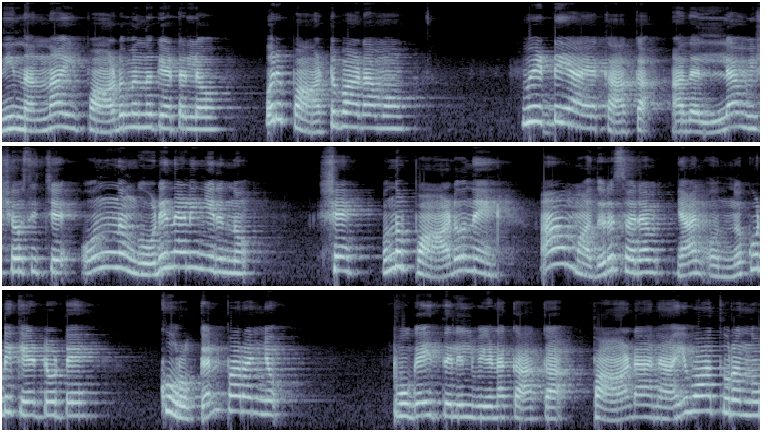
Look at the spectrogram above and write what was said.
നീ നന്നായി പാടുമെന്ന് കേട്ടല്ലോ. ഒരു പാട്ട് പാടാമോ? വിഡ്ഢിയായ കാക്ക അതെല്ലാം വിശ്വസിച്ച് ഒന്നും കൂടി നലിഞ്ഞിരുന്നു ഷേ ഒന്ന് പാടൂന്നേ. ആ മധുരസ്വരം ഞാൻ ഒന്നുകൂടി കേട്ടോട്ടെ. കുറുക്കൻ പറഞ്ഞു പുകയ്ത്തലിൽ വീണ കാക്ക പാടാനായി വാ തുറന്നു.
